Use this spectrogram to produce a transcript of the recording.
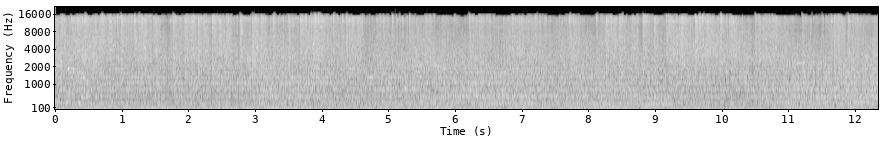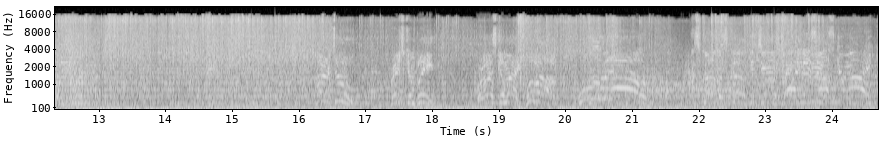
Keep hitting them. Hunter 2! Bridge complete! We're Oscar Mike, move out! We're moving out! Let's go, let's go, get your ass back in the vehicle! Oscar Mike!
